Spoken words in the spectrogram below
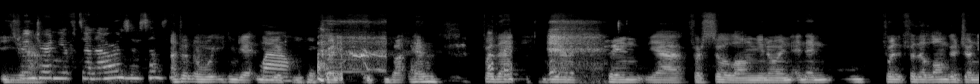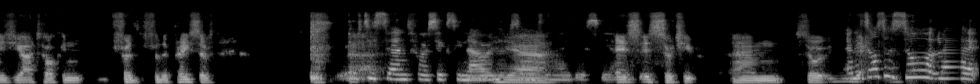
Yeah. journey of 10 hours or something I don't know what you can get in Wow. the UK for 20, but um, for Okay. that to be on a train, yeah, for so long, you know, and, and then for for the longer journeys, you are talking for for the price of. 50 cents for 16 hours or yeah. something like this yeah It's it's so cheap. Um, so and it's also so like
